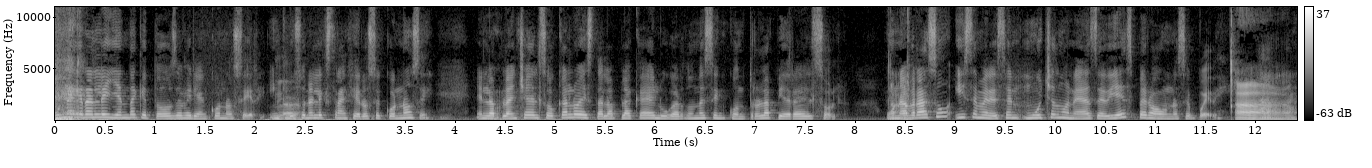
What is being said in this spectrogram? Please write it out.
Una gran leyenda que todos deberían conocer. Incluso Claro. en el extranjero se conoce. En la plancha del Zócalo está la placa del lugar donde se encontró la piedra del sol. Un Ah. abrazo y se merecen muchas monedas de 10, pero aún no se puede. Ah,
